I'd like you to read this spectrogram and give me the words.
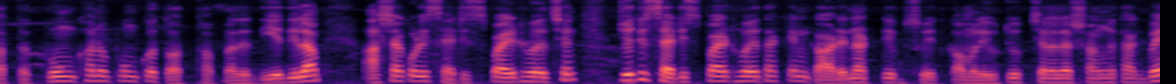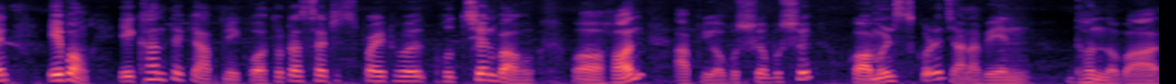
অর্থাৎ পুঙ্খানুপুঙ্খ তথ্য আপনাদের দিয়ে দিলাম। আশা করি স্যাটিসফাইড হয়েছেন। যদি স্যাটিসফাইড হয়ে থাকেন, gardener tips with Kamal YouTube চ্যানেলের সঙ্গে থাকবেন এবং এখান থেকে আপনি কতটা স্যাটিসফাইড হচ্ছেন বা হন আপনি অবশ্যই অবশ্যই কমেন্টস করে জানাবেন। ধন্যবাদ।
